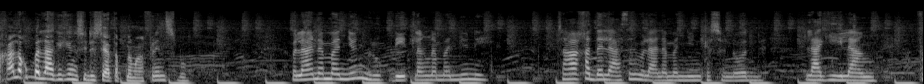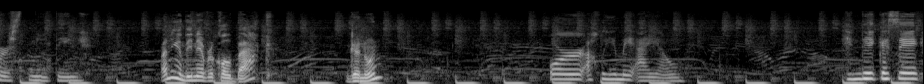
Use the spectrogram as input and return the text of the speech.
Akala ko ba lagi kang siniset up ng mga friends mo? Wala naman yun. Group date lang naman yun eh. Tsaka kadalasan, wala naman yun kasunod. Lagi lang first meeting. Ano yun, they never call back? Ganun? Or ako yung may ayaw. Hindi kasi,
